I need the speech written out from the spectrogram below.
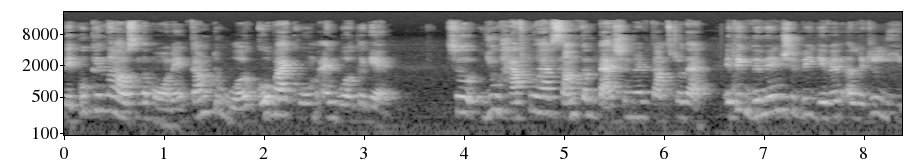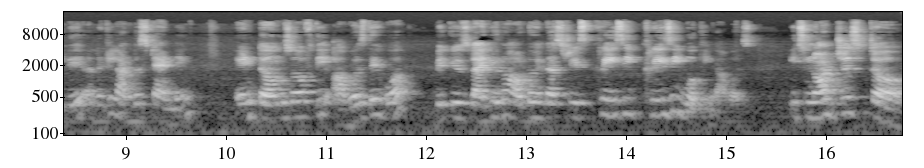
they cook in the house in the morning, come to work, go back home, and work again. So you have to have some compassion when it comes to that. I think women should be given a little leeway, a little understanding in terms of the hours they work because like you know outdoor industry is crazy crazy working hours it's not just uh,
